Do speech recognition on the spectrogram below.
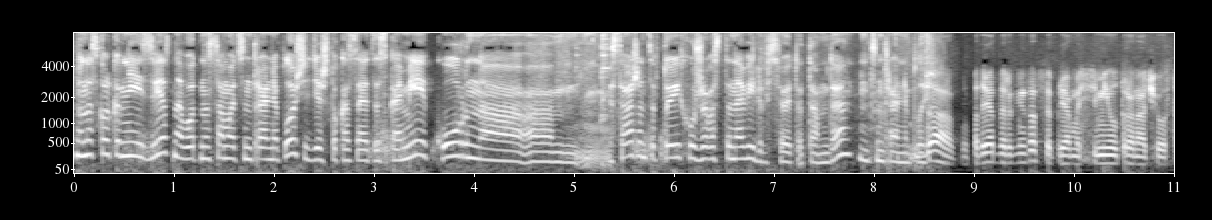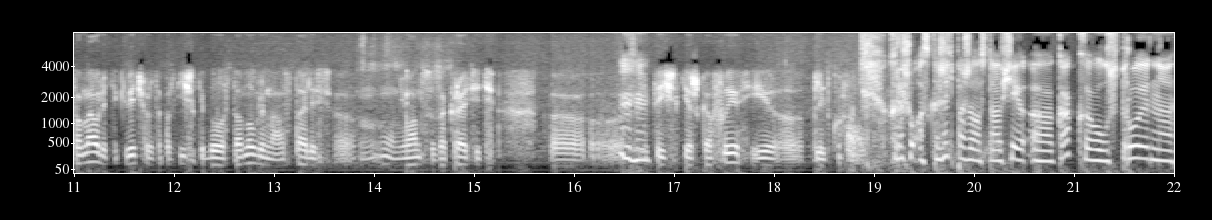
Ну, насколько мне известно, вот на самой центральной площади, что касается скамей, курн, э, саженцев, то их уже восстановили все это там, да, на центральной площади? Да, подрядная организация прямо с 7 утра начала восстанавливать, и к вечеру это практически было восстановлено. Остались э, ну, нюансы закрасить э, угу. электрические шкафы и э, плитку. Хорошо, а скажите, пожалуйста, а вообще э, как устроена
